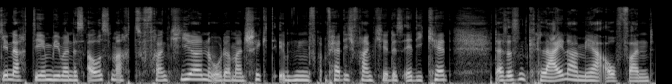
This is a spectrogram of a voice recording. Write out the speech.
je nachdem, wie man das ausmacht, zu frankieren oder man schickt eben ein fertig frankiertes Etikett. Das ist ein kleiner Mehraufwand.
